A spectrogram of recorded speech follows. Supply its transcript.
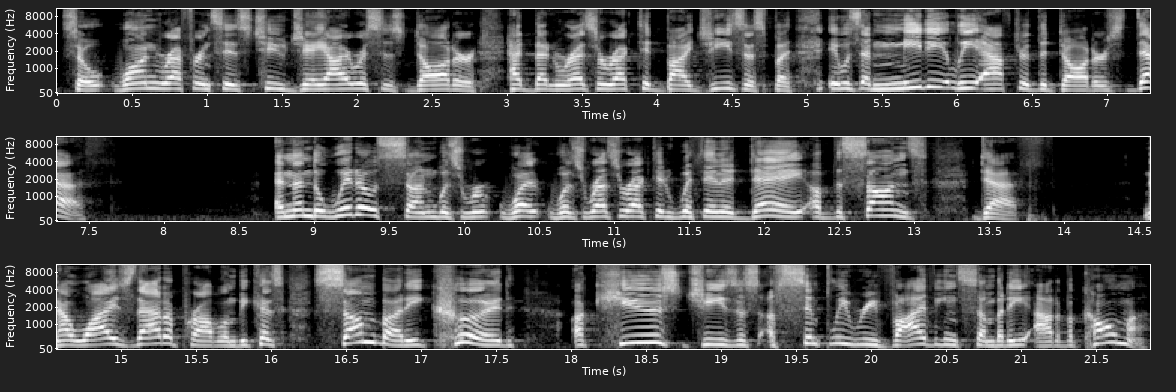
So, one reference is to Jairus' daughter had been resurrected by Jesus, but it was immediately after the daughter's death. And then the widow's son was, re- was resurrected within a day of the son's death. Now, why is that a problem? Because somebody could accuse Jesus of simply reviving somebody out of a coma.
